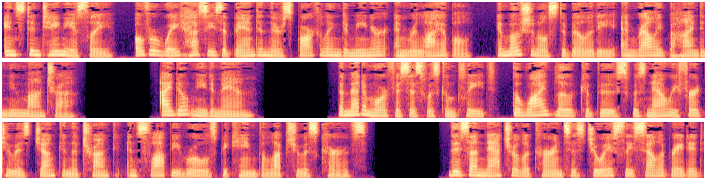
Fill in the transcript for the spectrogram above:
Instantaneously, overweight hussies abandoned their sparkling demeanor and reliable, emotional stability and rallied behind a new mantra I don't need a man. The metamorphosis was complete, the wide load caboose was now referred to as junk in the trunk, and sloppy rolls became voluptuous curves. This unnatural occurrence is joyously celebrated,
